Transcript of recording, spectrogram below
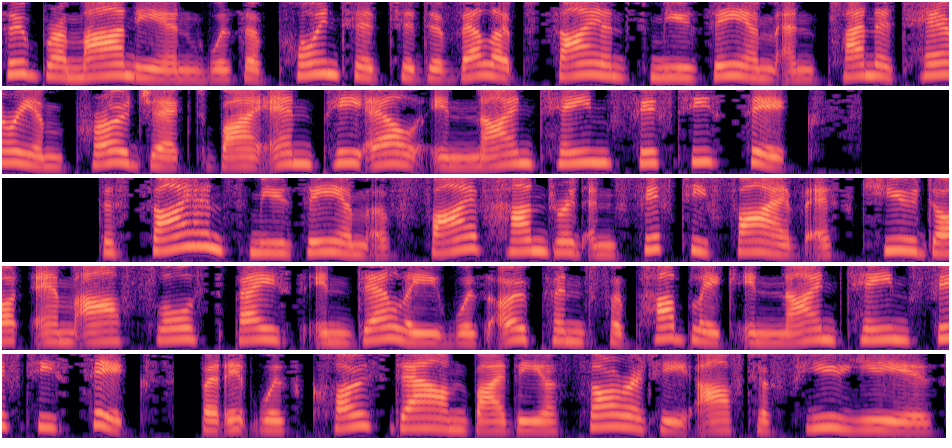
Subramanian was appointed to develop Science Museum and Planetarium project by NPL in 1956. The Science Museum of 555 sq.mr floor space in Delhi was opened for public in 1956, but it was closed down by the authority after few years,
